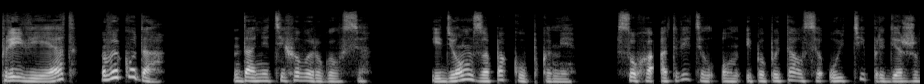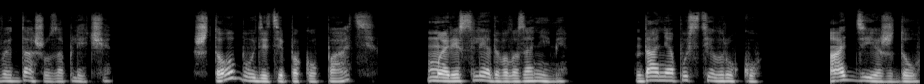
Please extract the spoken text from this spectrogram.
«Привет! Вы куда?» Даня тихо выругался. «Идем за покупками», — сухо ответил он и попытался уйти, придерживая Дашу за плечи. «Что будете покупать?» Мэри следовала за ними. Даня опустил руку. «Одежду»,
